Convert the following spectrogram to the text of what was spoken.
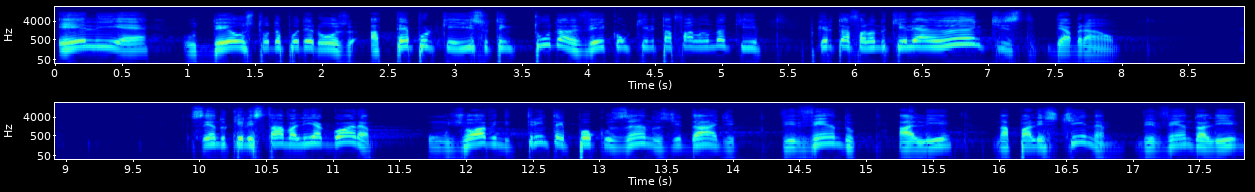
ele é o Deus Todo-Poderoso, até porque isso tem tudo a ver com o que ele está falando aqui, porque ele está falando que ele é antes de Abraão sendo que ele estava ali agora, um jovem de trinta e poucos anos de idade, vivendo ali na Palestina, vivendo ali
